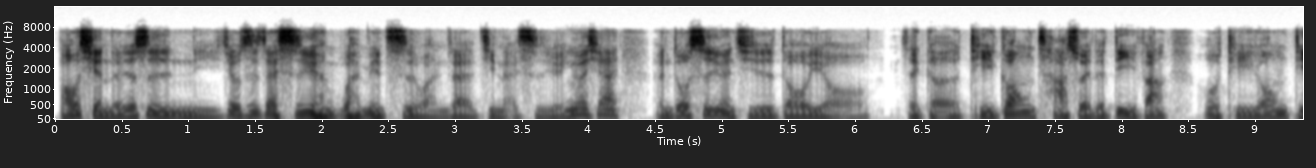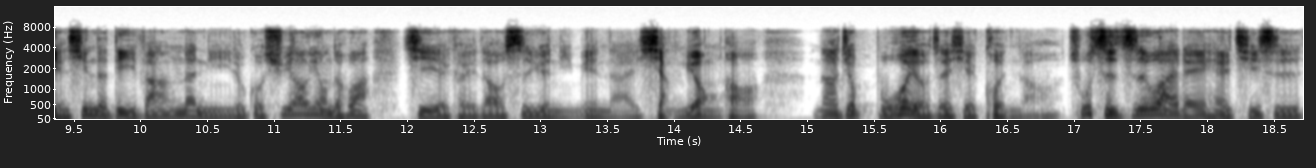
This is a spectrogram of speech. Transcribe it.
保险的就是你就是在寺院外面吃完再进来寺院，因为现在很多寺院其实都有。这个提供茶水的地方或提供点心的地方，那你如果需要用的话，其实也可以到寺院里面来享用哈，那就不会有这些困扰。除此之外呢，嘿，其实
